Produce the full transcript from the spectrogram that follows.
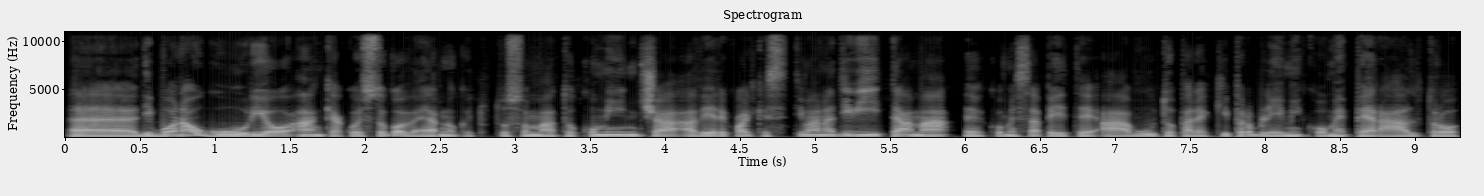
eh, di buon augurio anche a questo governo che tutto sommato comincia a avere qualche settimana di vita, ma eh, come sapete ha avuto parecchi problemi come peraltro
